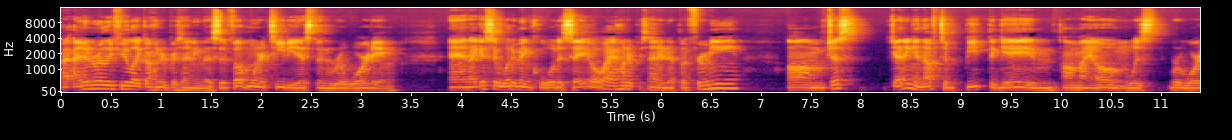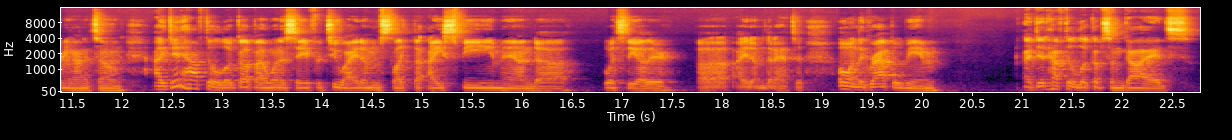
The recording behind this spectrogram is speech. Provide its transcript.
I, I didn't really feel like 100%ing this. It felt more tedious than rewarding. And I guess it would have been cool to say, oh, I 100%ed it. But for me, um, just getting enough to beat the game on my own was rewarding on its own. I did have to look up, I want to say, for two items like the ice beam and uh, what's the other uh, item that I had to? Oh, and the grapple beam. I did have to look up some guides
